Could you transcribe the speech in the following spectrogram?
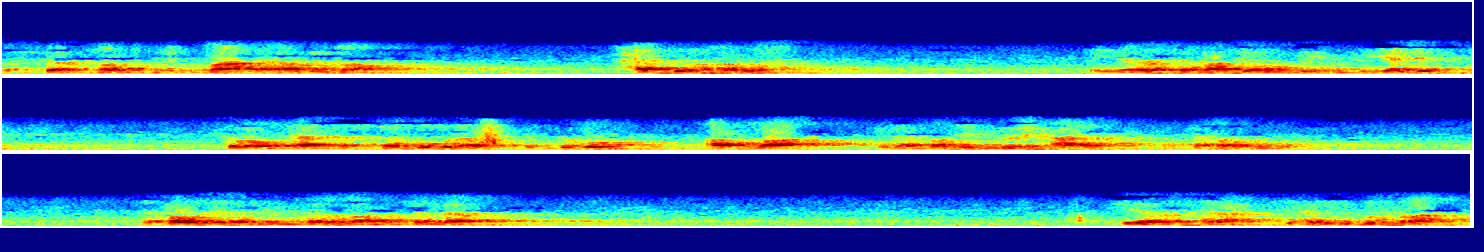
بس الفرق بين الظاهر أو بالباطن. حده الرسل إذا مس فرجه بيده سواء كان في القبل أو في الدبر أفضى إلى فرجه بدون حائل انتقض الوضوء. لقول النبي صلى الله عليه وسلم إذا مسح في هذه بسرة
